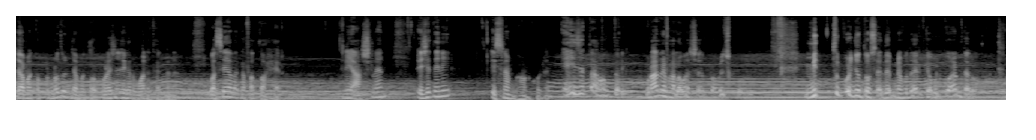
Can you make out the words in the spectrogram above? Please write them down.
জামা কাপড় নতুন জামা কাপড় পরে আসেন, যেখানে মনে থাকবে না। ওয়াসিয়া বা কাফা তাহের তিনি আসলেন এসে তিনি ইসলাম গ্রহণ করলেন। এই যে তার অন্তরে কোরআনের ভালোবাসা প্রবেশ করল, মৃত্যু পর্যন্ত সাইদ ইবনে হুদায়র কেবল কোরআন করতেন।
